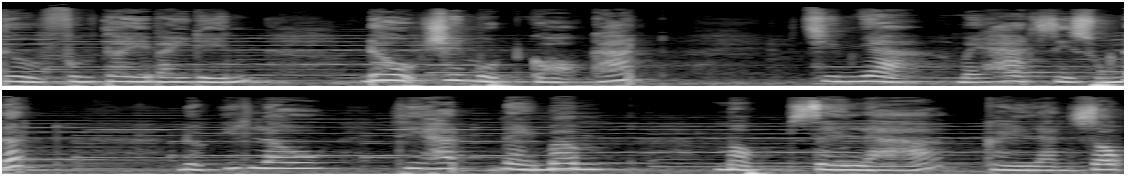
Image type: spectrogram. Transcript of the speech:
từ phương tây bay đến, đậu trên một gò cát. Chim nhả mấy hạt gì xuống đất. Được ít lâu thì hạt nảy mầm, mọc dây lá, cây lan rộng.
